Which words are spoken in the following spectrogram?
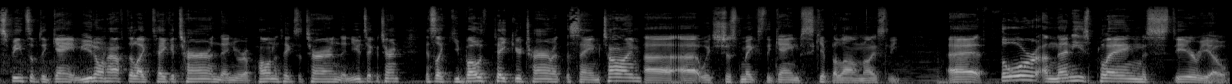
speeds up the game. You don't have to like take a turn, then your opponent takes a turn, then you take a turn. It's like you both take your turn at the same time, uh, uh, which just makes the game skip along nicely. Uh, Thor, and then he's playing Mysterio.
